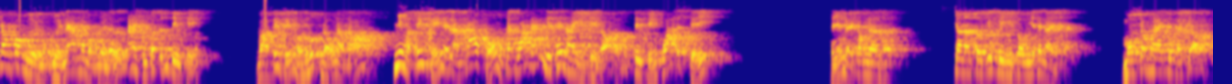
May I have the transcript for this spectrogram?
trong con người một người nam hay một người nữ, ai cũng có tính tiêu khiển. Và tiêu khiển ở mức độ nào đó, nhưng mà tiêu khiển để làm đau khổ một cách quá đáng như thế này thì đó là một tiêu khiển quá ích kỷ. Thì vấn đề không nên. Cho nên tôi chỉ khuyên cô như thế này. Một trong hai cô phải chọn.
